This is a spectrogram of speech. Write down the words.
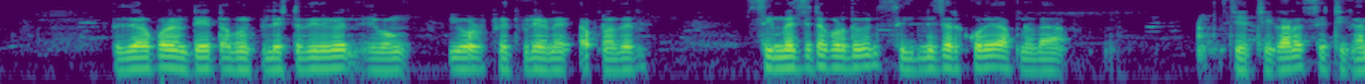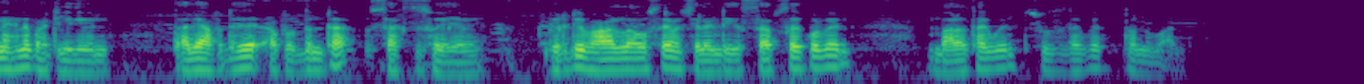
তো দেওয়ার পরে ডেট আপনি প্লেসটা দিয়ে দেবেন এবং ইওর ফেথফুলি এখানে আপনাদের সিগনেচারটা করে দেবেন। সিগনেচার করে আপনারা যে ঠিকানা সেই ঠিকানা এখানে পাঠিয়ে দেবেন। তাহলে আপনাদের আবেদনটা সাকসেস হয়ে যাবে। ভিডিওটি ভালো লাগলে অবশ্যই আমার চ্যানেলটিকে সাবস্ক্রাইব করবেন। ভালো থাকবেন, সুস্থ থাকবেন, ধন্যবাদ।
